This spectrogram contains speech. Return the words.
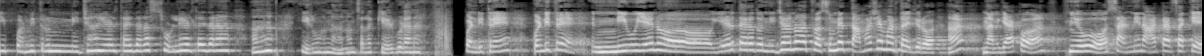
ಈ ಪಂಡಿತರು ನಿಜ ಹೇಳ್ತಾ ಇದ್ದಾರ ಸುಳ್ಳು ಹೇಳ್ತಾ ಇದಾರ ಆ, ಇರು ನಾನೊಂದ್ಸಲ ಕೇಳ್ಬಿಡಣ. ಪಂಡಿತ್ರೆ ಪಂಡಿತ್ರೆ ನೀವು ಏನು ಹೇಳ್ತಾ ಇರೋದು ನಿಜಾನೋ ಅಥವಾ ಸುಮ್ಮನೆ ತಮಾಷೆ ಮಾಡ್ತಾ ಇದ್ದೀರೋ? ನನಗೆ ಯಾಕೋ ನೀವು ಸಣ್ಣಿನ ಆಟ ಆಡ್ಸಕ್ಕೆ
